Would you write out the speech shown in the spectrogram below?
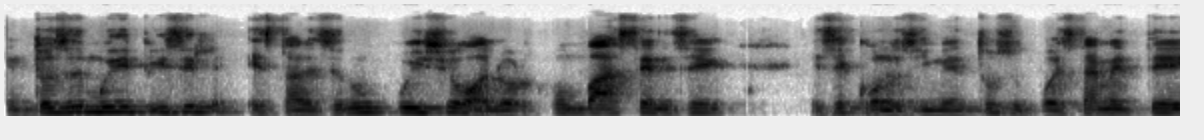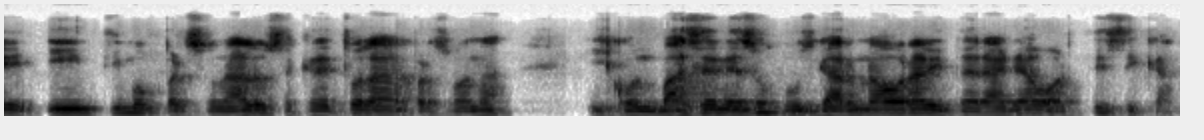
Entonces es muy difícil establecer un juicio o valor con base en ese ese conocimiento supuestamente íntimo, personal o secreto de la persona y con base en eso juzgar una obra literaria o artística.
